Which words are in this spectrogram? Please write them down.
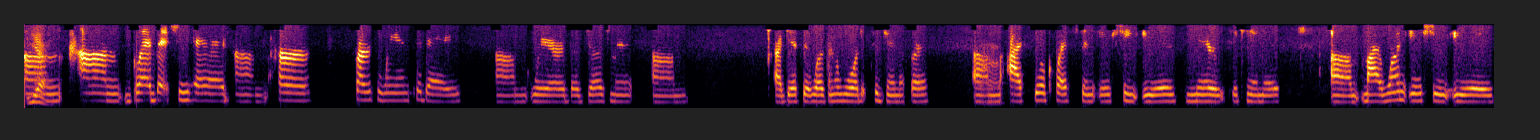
um, yeah. I'm glad that she had um, her first win today, um, where the judgment, um, I guess it wasn't awarded to Jennifer. Um, uh-huh. I still question if she is married to Kenneth. Um, my one issue is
